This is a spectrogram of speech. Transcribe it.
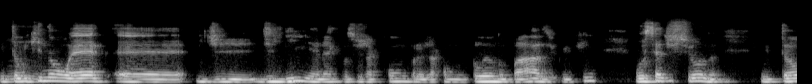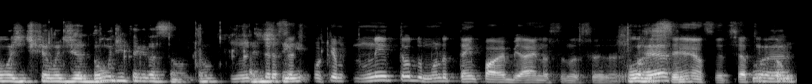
Então, hum. que não é, é, de, de linha, né, que você já compra já como um plano básico, enfim, você adiciona. Então, a gente chama de dom de integração. Então, Muito interessante, tem... porque nem todo mundo tem Power BI nessa, nessa licença, etc. Correto. Então,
